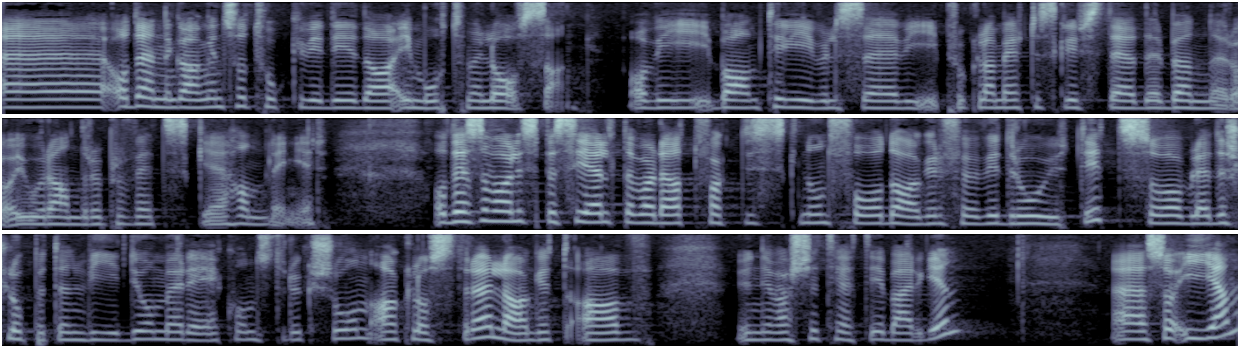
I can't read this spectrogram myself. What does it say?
Eh, og denne gangen så tok vi de da imot med lovsang. Og vi ba om tilgivelse, vi proklamerte skriftsteder, bønner og gjorde andre profetiske handlinger. Og det som var litt spesielt, det var det at faktisk noen få dager før vi dro ut dit, så ble det sluppet en video med rekonstruksjon av klosteret laget av Universitetet i Bergen. Eh, så igjen,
